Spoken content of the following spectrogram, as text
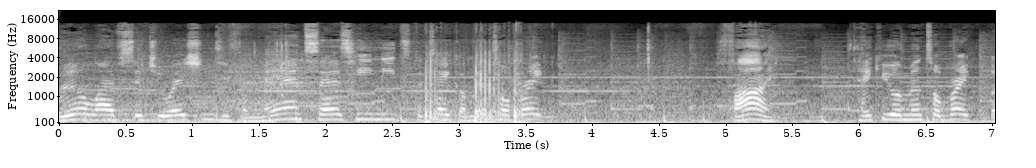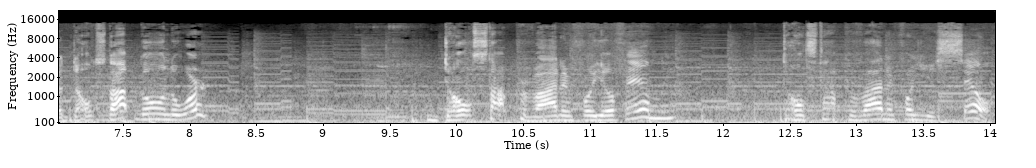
real life situations, if a man says he needs to take a mental break, fine. Take you a mental break, but don't stop going to work. Don't stop providing for your family. Don't stop providing for yourself.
